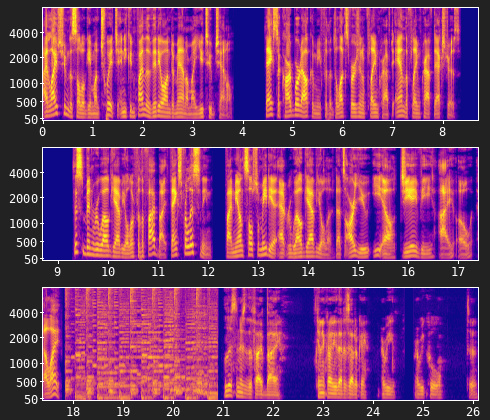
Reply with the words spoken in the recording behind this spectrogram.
I livestreamed the solo game on Twitch, and you can find the video on demand on my YouTube channel. Thanks to Cardboard Alchemy for the deluxe version of Flamecraft and the Flamecraft extras. This has been Ruel Gaviola for the 5 by. Thanks for listening. Find me on social media at Ruel Gaviola. That's R U E L G A V I O L A. Listeners of the Five by, can I call you that? Is that okay? Are we are we cool to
